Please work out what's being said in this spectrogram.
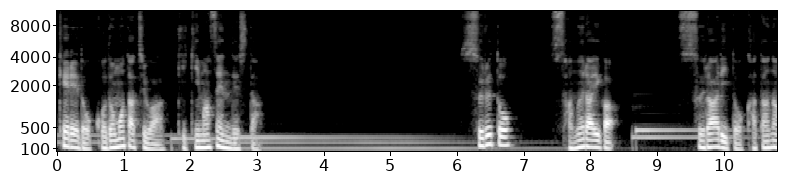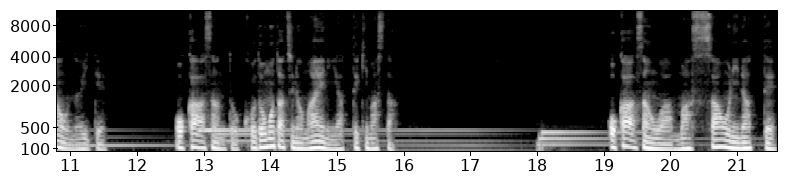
けれど子供たちは聞きませんでした。すると、侍が、すらりと刀を抜いて、お母さんと子供たちの前にやってきました。お母さんは真っ青になって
